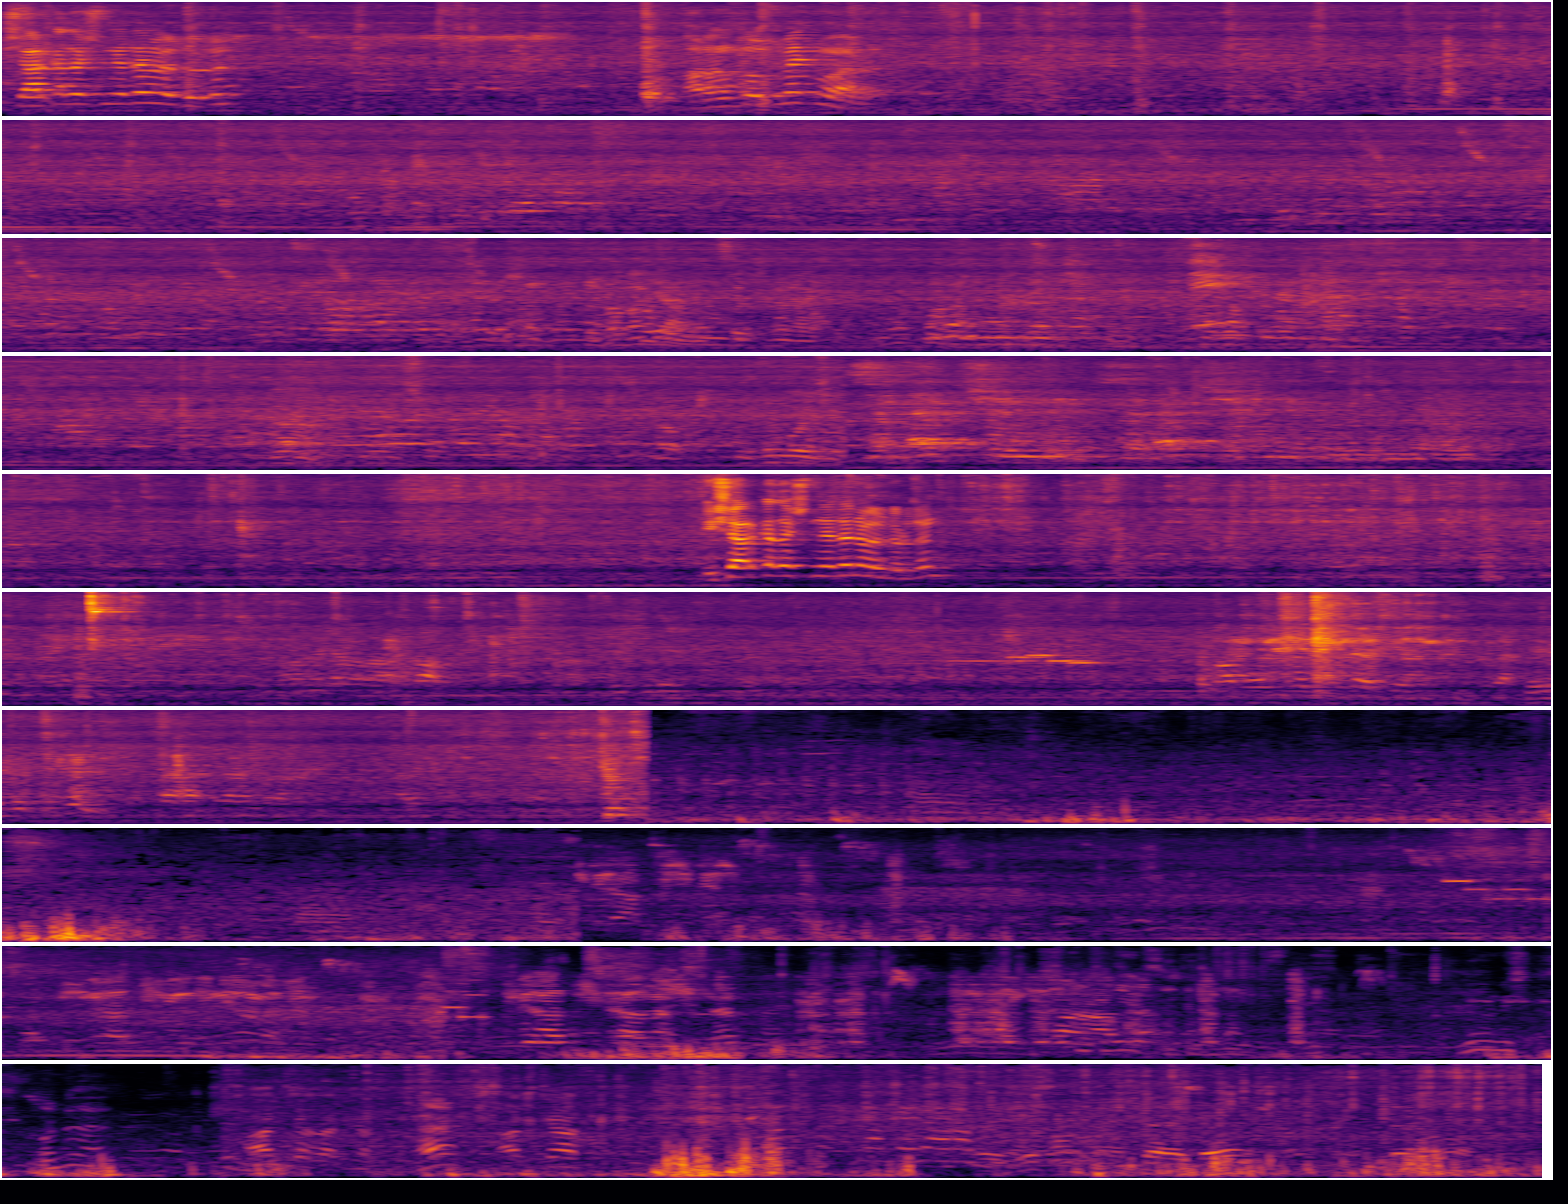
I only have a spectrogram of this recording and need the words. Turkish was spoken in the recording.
İş arkadaşını neden öldürdün? Aranızda husumet mi vardı? İş arkadaşını neden öldürdün? Neymiş? O ne? Atacağız atacağız. He? Atacağız.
